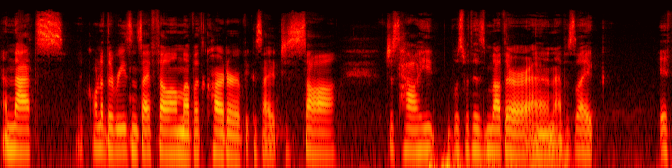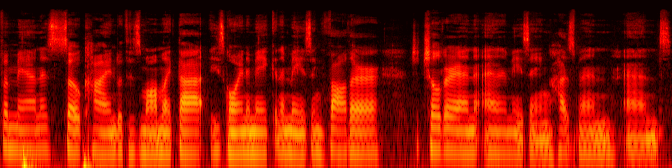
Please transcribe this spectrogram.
And that's like one of the reasons I fell in love with Carter because I just saw just how he was with his mother. And I was like, if a man is so kind with his mom like that, he's going to make an amazing father to children and an amazing husband. And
